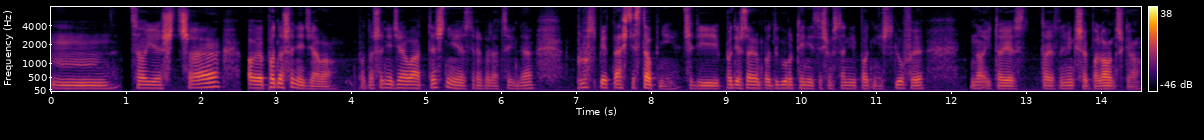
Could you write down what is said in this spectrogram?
Mm, Co jeszcze? Podnoszenie działa. Podnoszenie działa też nie jest rewelacyjne. Plus 15 stopni, czyli podjeżdżamy pod górkę, nie jesteśmy w stanie podnieść lufy. No i to jest, to jest największa bolączka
